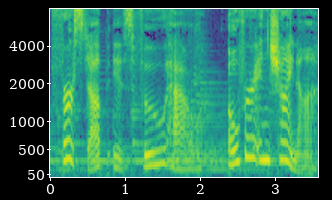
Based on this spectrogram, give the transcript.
First up is Fu Hao. Over in China,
